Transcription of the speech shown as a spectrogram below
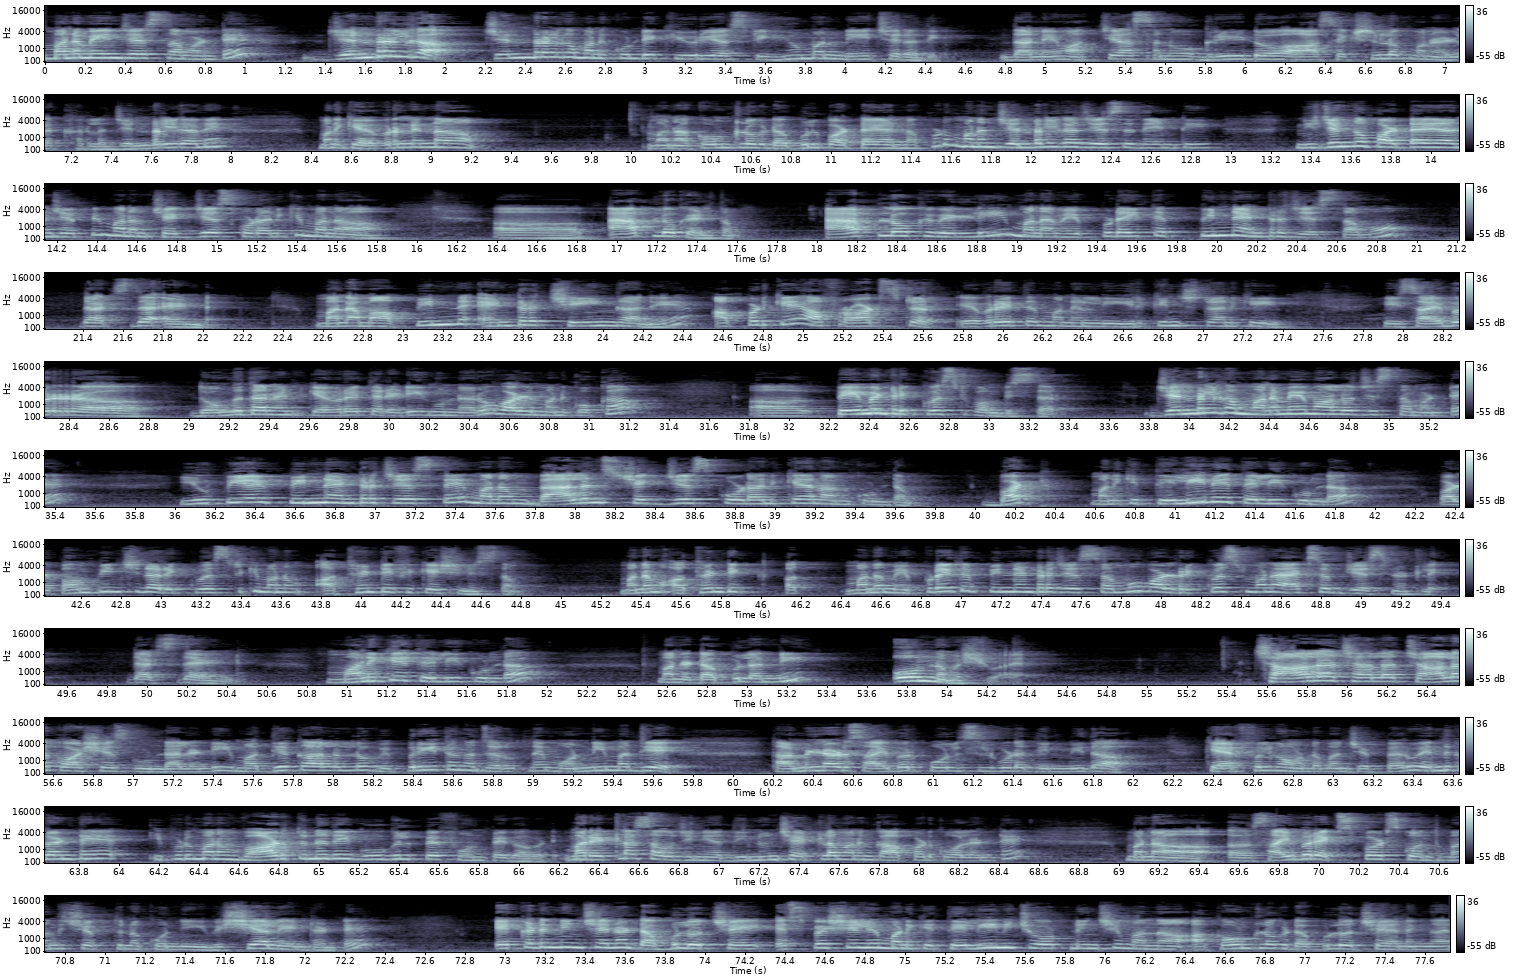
మనం ఏం చేస్తామంటే జనరల్గా జనరల్గా మనకుండే క్యూరియాసిటీ హ్యూమన్ నేచర్ అది. దాని ఏమో అత్యాసనో గ్రీడో ఆ సెక్షన్లోకి మనం వెళ్ళక్కర్లా. జనరల్గానే మనకి ఎవరినైనా మన అకౌంట్లోకి డబ్బులు పడ్డాయి అన్నప్పుడు మనం జనరల్గా చేసేది ఏంటి నిజంగా పడ్డాయా అని చెప్పి మనం చెక్ చేసుకోవడానికి మన యాప్లోకి వెళ్తాం. యాప్లోకి వెళ్ళి మనం ఎప్పుడైతే పిన్ ఎంటర్ చేస్తామో దట్స్ ద ఎండ్. మనం ఆ పిన్ ఎంటర్ చేయంగానే అప్పటికే ఆ ఫ్రాడ్స్టర్ ఎవరైతే మనల్ని ఇరికించడానికి ఈ సైబర్ దొంగతనానికి ఎవరైతే రెడీగా ఉన్నారో వాళ్ళు మనకు ఒక పేమెంట్ రిక్వెస్ట్ పంపిస్తారు. జనరల్గా మనం ఏం ఆలోచిస్తామంటే యూపీఐ పిన్ ఎంటర్ చేస్తే మనం బ్యాలెన్స్ చెక్ చేసుకోవడానికే అని అనుకుంటాం. బట్ మనకి తెలియనే తెలియకుండా వాళ్ళు పంపించిన రిక్వెస్ట్కి మనం అథెంటిఫికేషన్ ఇస్తాం. మనం అథెంటిక్ మనం ఎప్పుడైతే పిన్ ఎంటర్ చేస్తామో వాళ్ళ రిక్వెస్ట్ మనం యాక్సెప్ట్ చేసినట్లే. దట్స్ ద ఎండ్ మనకే తెలియకుండా మన డబ్బులన్నీ ఓం నమ శివాయ. చాలా చాలా చాలా కాషియస్గా ఉండాలండి. ఈ మధ్య కాలంలో విపరీతంగా జరుగుతున్నాయి. మొన్న ఈ మధ్య తమిళనాడు సైబర్ పోలీసులు కూడా దీని మీద కేర్ఫుల్గా ఉండమని చెప్పారు. ఎందుకంటే ఇప్పుడు మనం వాడుతున్నదే గూగుల్ పే ఫోన్ పే కాబట్టి. మరి ఎట్లా సౌజన్య? దీని నుంచి ఎట్లా మనం కాపాడుకోవాలంటే మన సైబర్ ఎక్స్పర్ట్స్ కొంతమంది చెప్తున్న కొన్ని విషయాలు ఏంటంటే ఎక్కడి నుంచైనా డబ్బులు వచ్చాయి. ఎస్పెషల్లీ మనకి తెలియని చోటు నుంచి మన అకౌంట్లోకి డబ్బులు వచ్చాయనగా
